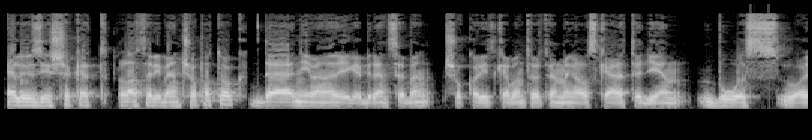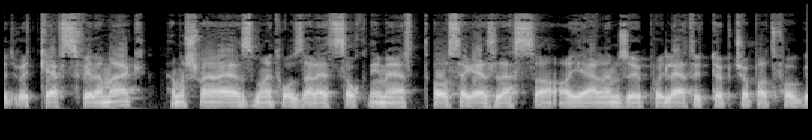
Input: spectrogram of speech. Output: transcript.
előzéseket Lateriben csapatok, de nyilván a régebbi rendszerben sokkal ritkábban történt meg, ahhoz kellett egy ilyen Bulls vagy, vagy Cavs féle mák, Hát most már ez majd hozzá lehet szokni, mert valószínűleg ez lesz a, a jellemzőbb, hogy lehet, hogy több csapat fog,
